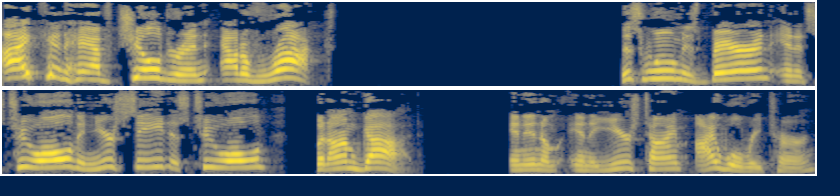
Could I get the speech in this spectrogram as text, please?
I can have children out of rocks. This womb is barren and it's too old, and your seed is too old, but I'm God. And in a, in a year's time, I will return,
